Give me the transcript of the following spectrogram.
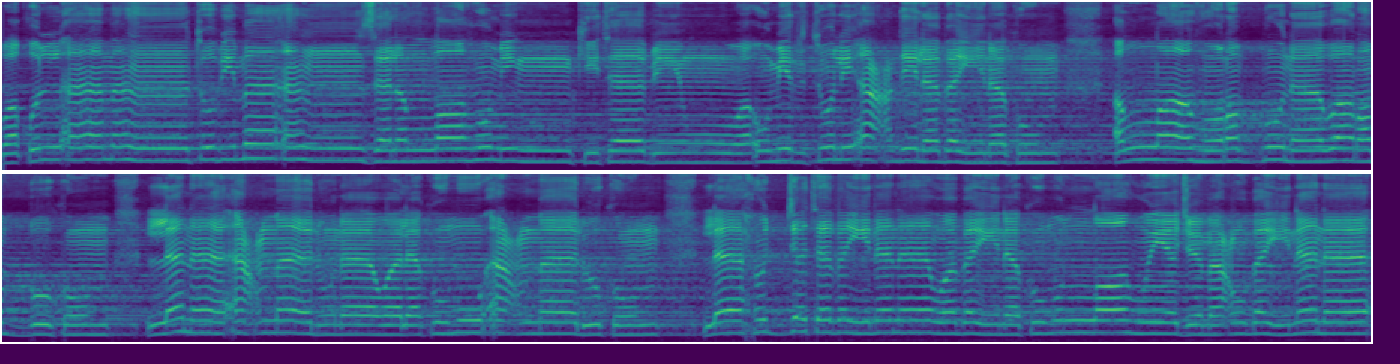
وقل آمنت بما أنزل الله من كتاب وأمرت لأعدل بينكم. الله ربنا وربكم. لنا أعمالنا ولكم أعمالكم. لا حجة بيننا وبينكم. الله يجمع بيننا.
